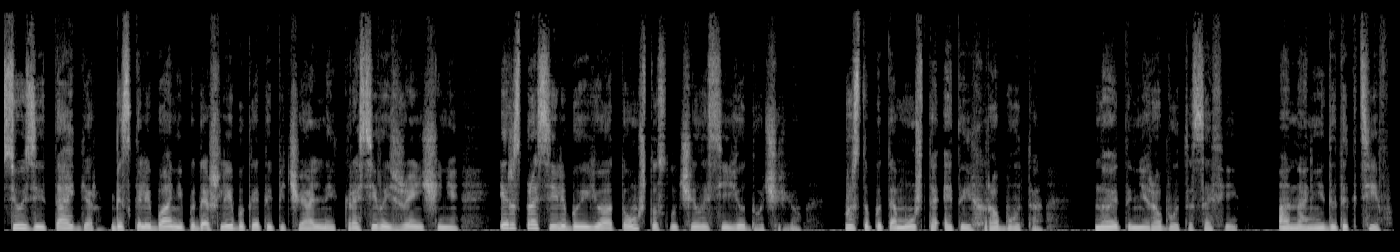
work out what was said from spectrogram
Сьюзи и Тайгер без колебаний подошли бы к этой печальной, красивой женщине и расспросили бы ее о том, что случилось с ее дочерью, просто потому что это их работа. Но это не работа Софи. Она не детектив.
